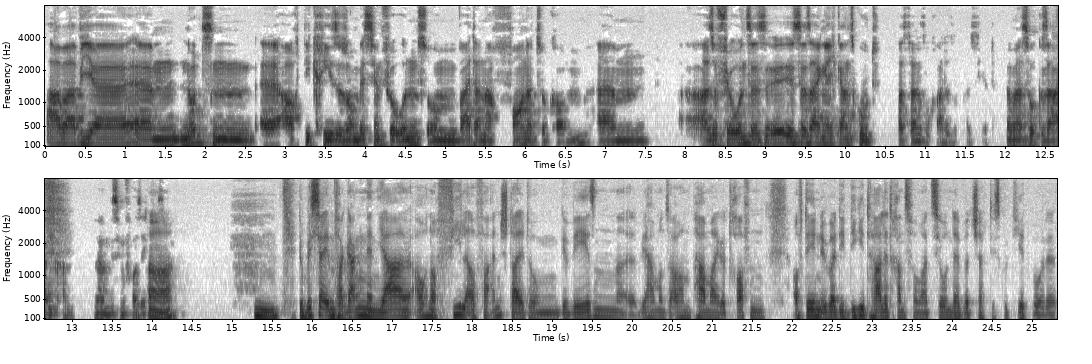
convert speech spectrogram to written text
Aber wir ähm, nutzen äh, auch die Krise so ein bisschen für uns, um weiter nach vorne zu kommen. Ähm, also für uns ist, ist das eigentlich ganz gut, was da so gerade so passiert, wenn man das so sagen kann. Ein bisschen vorsichtig sein. Hm. Du bist ja im vergangenen Jahr auch noch viel auf Veranstaltungen gewesen. Wir haben uns auch ein paar Mal getroffen, auf denen über die digitale Transformation der Wirtschaft diskutiert wurde.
